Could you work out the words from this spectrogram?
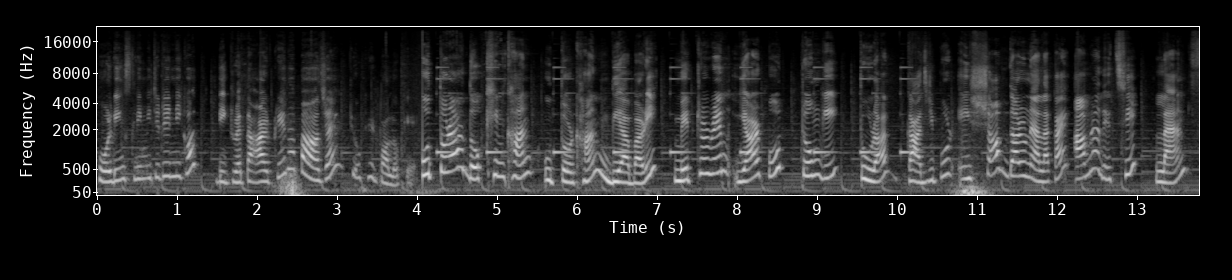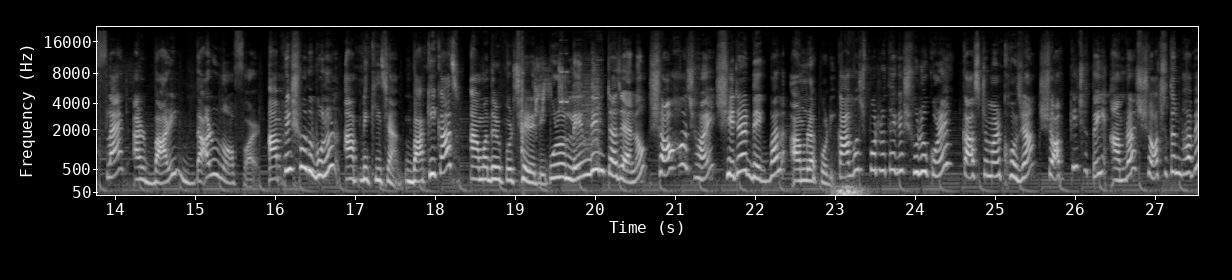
holdings লিমিটেডের নিকট বিক্রেতা আর ক্রেতা পাওয়া যায় চোখের পলকে। Uttara, Dakshin Khan, Uttar Khan, Diabari metro rail airport Tongi Turag Gazipur এই সব দারুণ এলাকায় আমরা দিচ্ছি ল্যান্ড ফ্ল্যাট আর বাড়ির দারুণ অফার আপনি শুধু বলুন, আপনি কি চান? বাকি কাজ আমাদের উপর ছেড়ে দিন। পুরো লেনদেনটা যেন সহজ হয়, সেটার দেখভাল আমরা করি। কাগজপত্র থেকে শুরু করে কাস্টমার খোঁজা, সবকিছুতেই আমরা সচেতনভাবে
